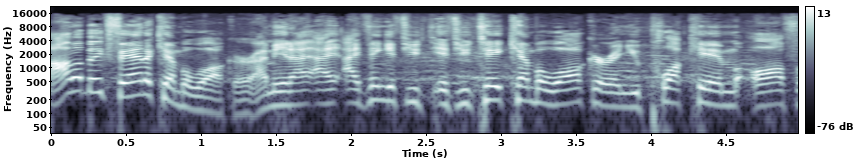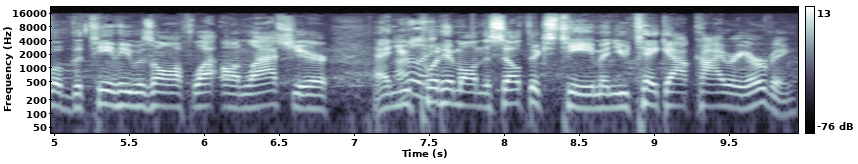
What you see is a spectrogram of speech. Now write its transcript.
I'm a big fan of Kemba Walker. I mean, I, I- think if you if you take Kemba Walker and you pluck him off of the team he was off on last year, and you put him on the Celtics team, and you take out Kyrie Irving,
